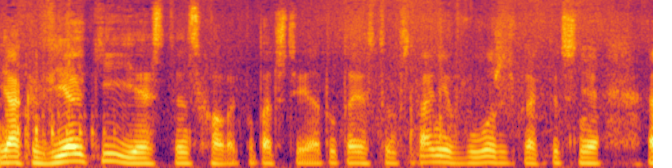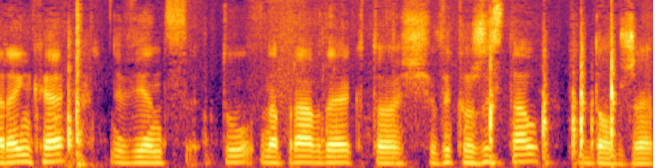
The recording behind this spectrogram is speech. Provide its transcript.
jak wielki jest ten schowek. Popatrzcie, ja tutaj jestem w stanie włożyć praktycznie rękę, więc tu naprawdę ktoś wykorzystał dobrze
